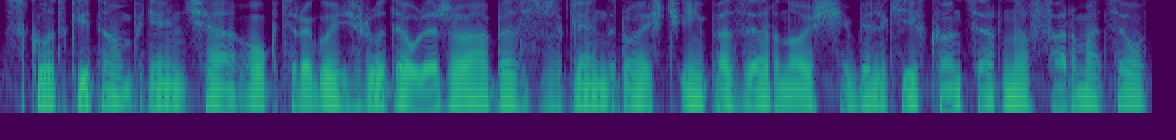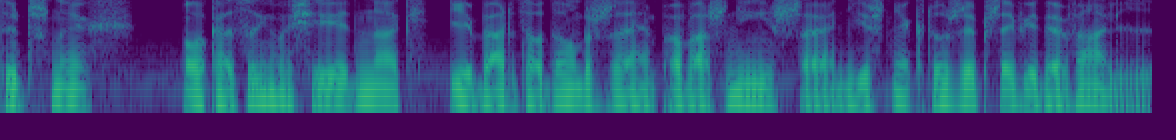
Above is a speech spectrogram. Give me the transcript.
Skutki tąpnięcia, u którego źródeł leżała bezwzględność i pazerność wielkich koncernów farmaceutycznych, okazują się jednak i bardzo dobrze poważniejsze niż niektórzy przewidywali,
